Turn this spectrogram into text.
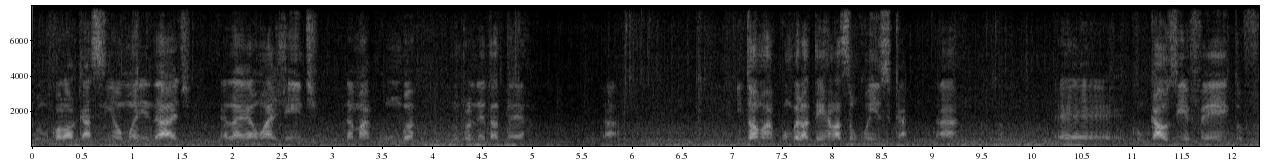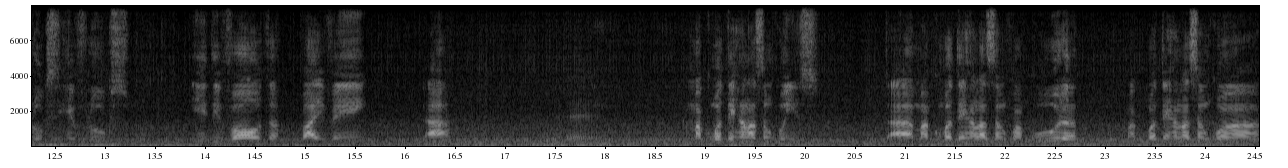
vamos colocar assim, a humanidade, ela é um agente da macumba no planeta Terra, tá? Então a macumba ela tem relação com isso, cara, tá? É, com causa e efeito, fluxo e refluxo, ida e volta, vai e vem, tá? Macumba tem relação com isso, tá? Macumba tem relação com a cura, macumba tem relação com a,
